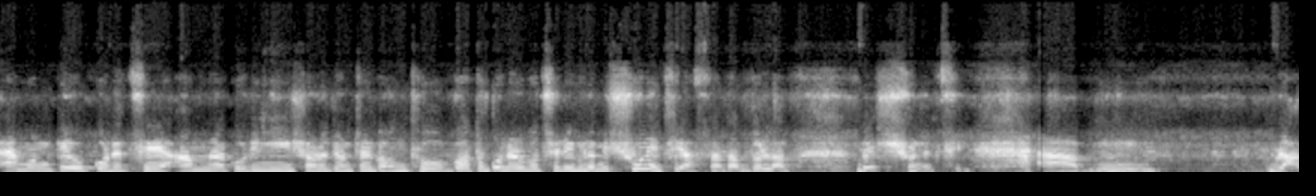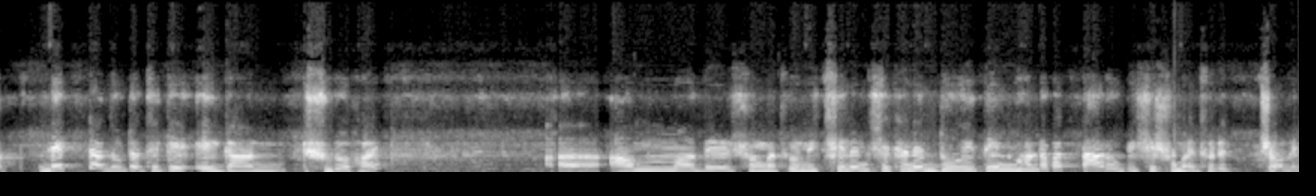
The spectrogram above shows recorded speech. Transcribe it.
এমন কেউ করেছে আমরা করিনি ষড়যন্ত্রের গন্ধ গত পনেরো বছর এগুলো আমি শুনেছি আসাদ আবদুল্লাহ বেশ শুনেছি। আহ, উম, রাত দেড়টা দুটা থেকে এই গান শুরু হয়। আমাদের সংবাদকর্মী ছিলেন সেখানে দুই তিন ঘণ্টা বা তারও বেশি সময় ধরে চলে।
